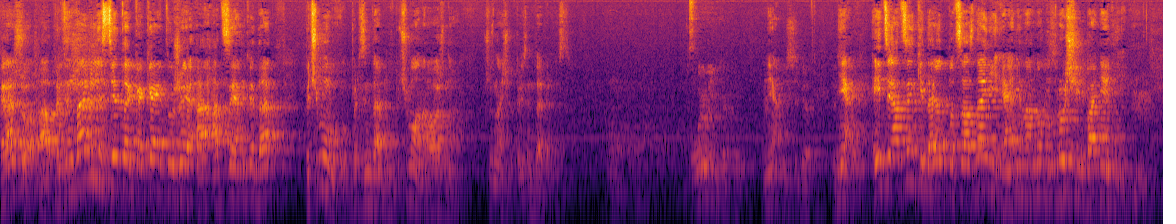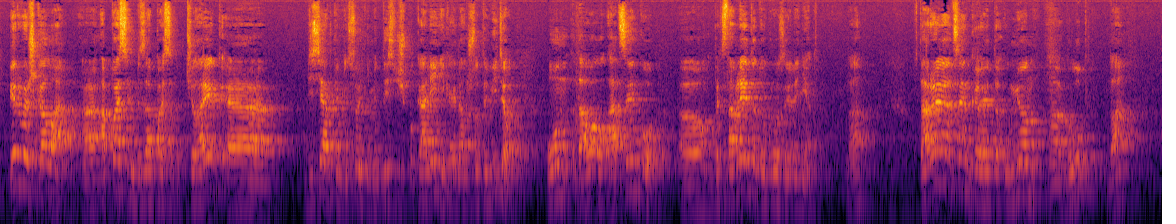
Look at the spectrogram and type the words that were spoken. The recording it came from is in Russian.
Хорошо. А презентабельность это какая-то уже а, оценка, да? Почему презентабельность? Почему она важна? Что значит презентабельность? Уровень какой-то. Нет. Нет, эти оценки дают подсознание, и они намного проще и понятнее. Первая шкала э, опасен, безопасен. Человек э, десятками, сотнями тысяч поколений, когда он что-то видел, он давал оценку, э, представляет эту угрозу или нет. Да? Вторая оценка это умен, э, глуп, да?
